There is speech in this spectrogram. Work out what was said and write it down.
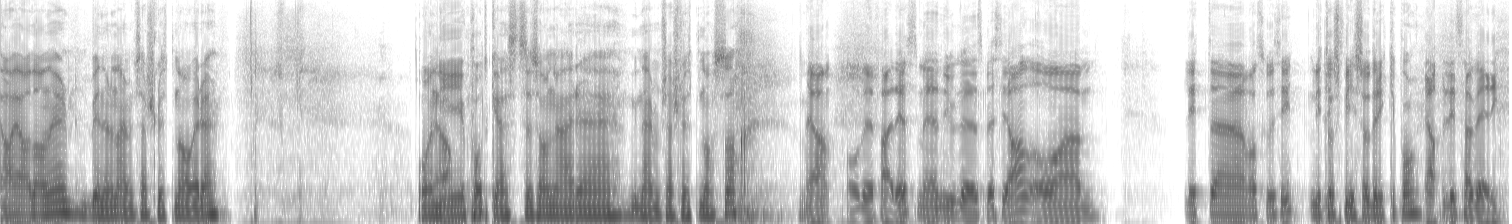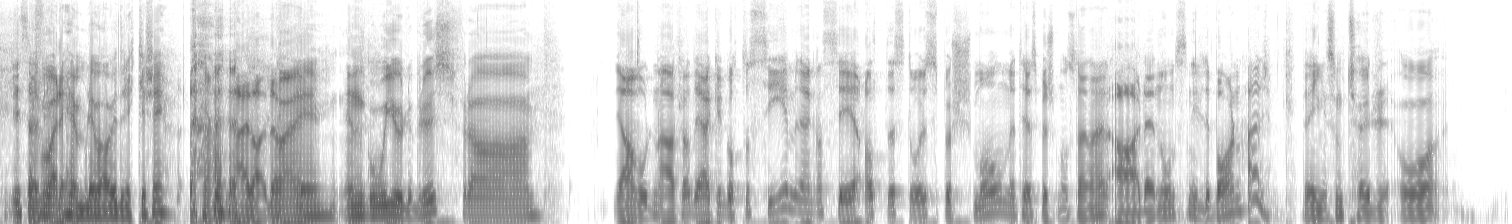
Ja ja, Daniel. Begynner å nærme seg slutten av året. Og en Ja. ny podcast-sesong er eh, nærmer seg slutten også. Ja, og det feires med en julespesial og um, litt uh, Hva skal vi si? Litt å spise og drikke på. Ja, litt servering. Litt Det får være hemmelig hva vi drikker, si. Nei da, det var en god julebrus fra Ja, hvor den er fra, det er ikke godt å si, men jeg kan se at det står spørsmål med tre spørsmålstegn her. Er det noen snille barn her? Det er ingen som tør å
